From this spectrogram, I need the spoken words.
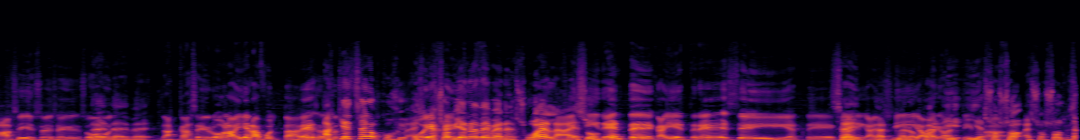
Ah, sí, ese- ese- eso- De- de- de- las cacerolas ahí en la fortaleza. ¿a quién se le ocurrió? Eso, Oye, eso je- viene de Venezuela. Eso. Presidente de Calle 13 y este, Sí, pero- García, pero- varios y, y esos son, esos son se se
